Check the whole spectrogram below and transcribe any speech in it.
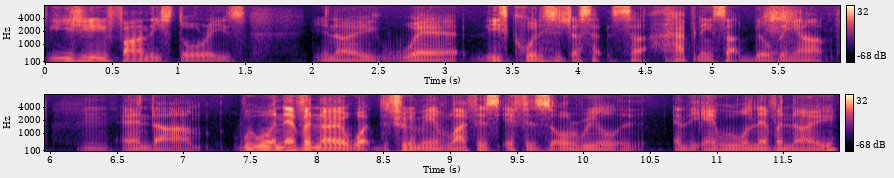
usually find these stories, you know, where these coincidences just ha- start happening, start building up, and um, we will never know what the true meaning of life is if it's all real. In the end, we will never know.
